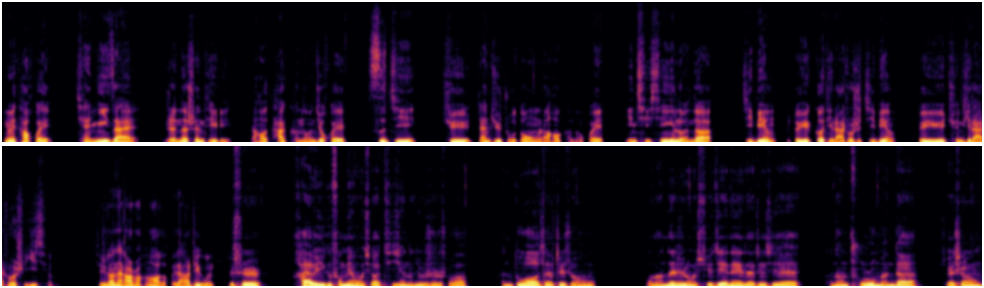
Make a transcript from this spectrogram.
因为它会潜匿在人的身体里，然后它可能就会伺机去占据主动，然后可能会引起新一轮的疾病。对于个体来说是疾病，对于群体来说是疫情。其实刚才阿尔法很好的回答了这个问题。就是还有一个方面我需要提醒的，就是说很多的这种我们的这种学界内的这些可能初入门的学生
